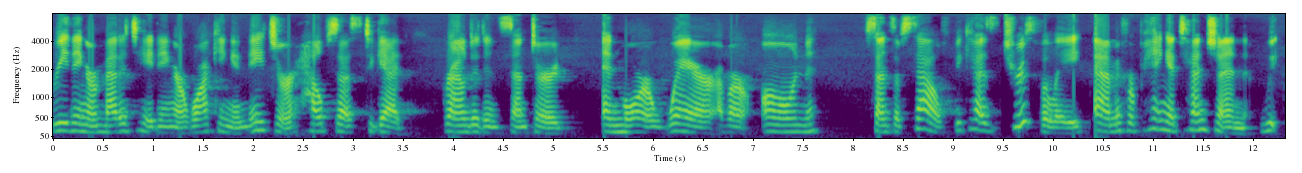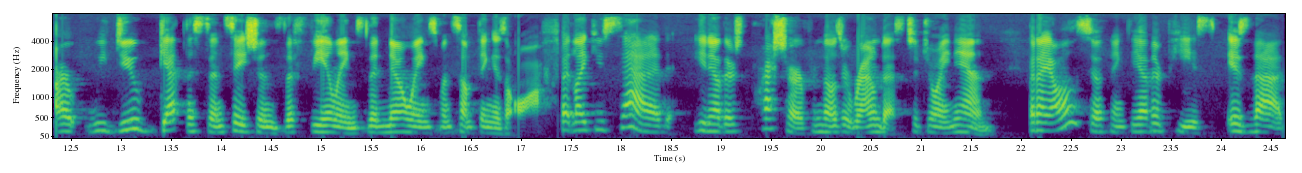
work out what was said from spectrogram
breathing or meditating or walking in nature helps us to get grounded and centered and more aware of our own sense of self. Because truthfully um, if we're paying attention we are we do get the sensations the feelings the knowings when something is off. But like you said you know there's pressure from those around us to join in. But i also think the other piece is that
